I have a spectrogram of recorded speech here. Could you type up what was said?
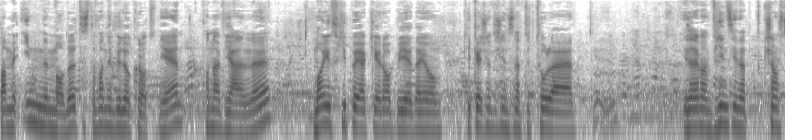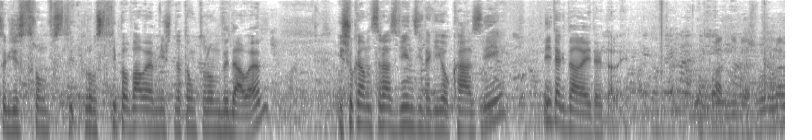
Mamy inny model, testowany wielokrotnie, ponawialny. Moje flipy, jakie robię, dają kilkadziesiąt tysięcy na tytule i zarabiam więcej na książce, gdzie, którą, którą slipowałem, niż na tą, którą wydałem. I szukam coraz więcej takich okazji i tak dalej, i tak dalej. Dokładnie, wiesz, w ogóle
